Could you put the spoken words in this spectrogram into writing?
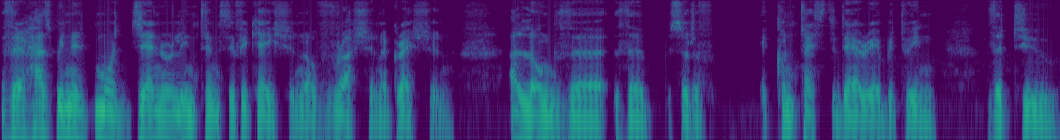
there has been a more general intensification of Russian aggression along the, the sort of contested area between the two.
